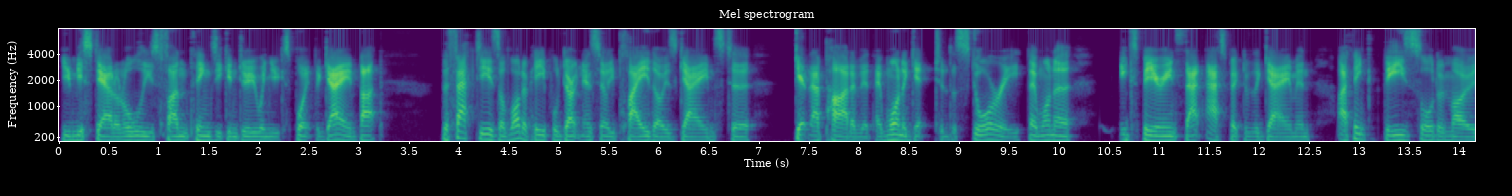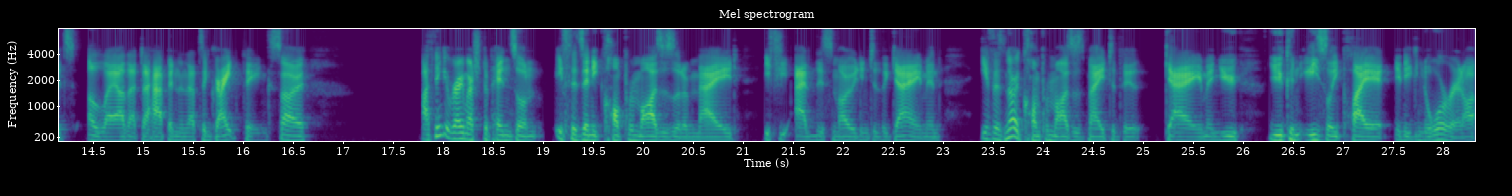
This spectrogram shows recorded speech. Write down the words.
you missed out on all these fun things you can do when you exploit the game. But the fact is, a lot of people don't necessarily play those games to get that part of it. They want to get to the story. They want to experience that aspect of the game. And I think these sort of modes allow that to happen, and that's a great thing. So I think it very much depends on if there's any compromises that are made if you add this mode into the game. And if there's no compromises made to the game and you you can easily play it and ignore it, I,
